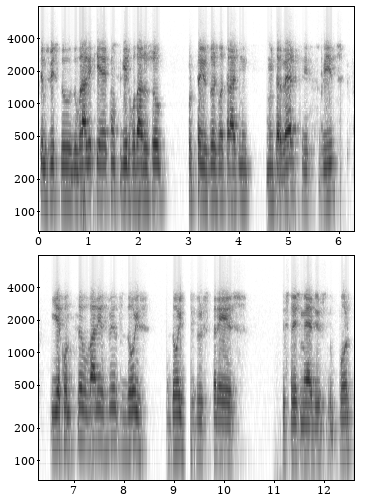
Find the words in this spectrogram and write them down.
temos visto do, do Braga, que é conseguir rodar o jogo, porque tem os dois laterais muito, muito abertos e subidos, e aconteceu várias vezes dois, dois dos três dos três médios do Porto,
